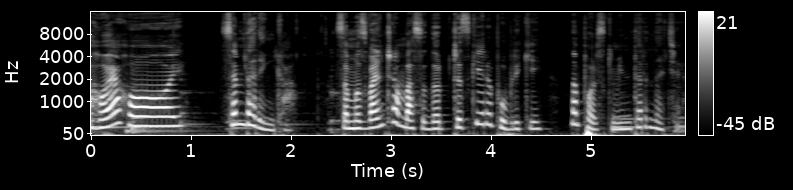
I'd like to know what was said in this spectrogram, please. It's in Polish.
Ahoj, ahoj! Sem Darinka, samozwańczy ambasador Czeskiej Republiki na polskim internecie.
